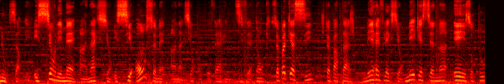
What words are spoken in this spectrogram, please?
nous servir. Et si on les met en action, et si on se met en action, on peut faire une différence. Donc, ce podcast-ci, je te partage mes réflexions, mes questionnements et surtout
